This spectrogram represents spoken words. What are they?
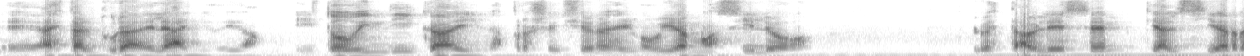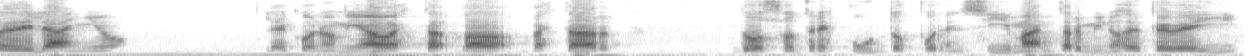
eh, a esta altura del año, digamos. Y todo indica, y las proyecciones del gobierno así lo, lo establecen, que al cierre del año la economía va a, estar, va, a estar dos o tres puntos por encima en términos de PBI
